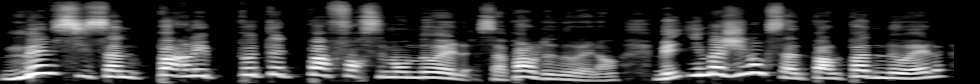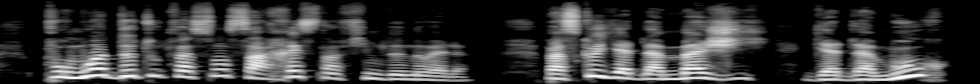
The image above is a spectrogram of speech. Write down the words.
même si ça ne parlait peut-être pas forcément de Noël, ça parle de Noël, hein, mais imaginons que ça ne parle pas de Noël, pour moi, de toute façon, ça reste un film de Noël. Parce qu'il y a de la magie, il y a de l'amour,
